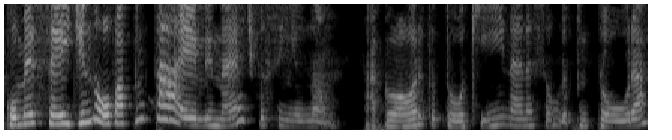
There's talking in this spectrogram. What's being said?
comecei de novo a pintar ele, né? Tipo assim, eu não. Agora que eu tô aqui, né, nessa onda pintora.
